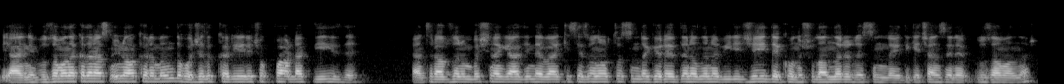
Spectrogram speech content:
yani bu zamana kadar aslında Ünal Karaman'ın da hocalık kariyeri çok parlak değildi. Yani Trabzon'un başına geldiğinde belki sezon ortasında görevden alınabileceği de konuşulanlar arasındaydı geçen sene bu zamanlar.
